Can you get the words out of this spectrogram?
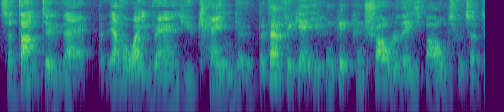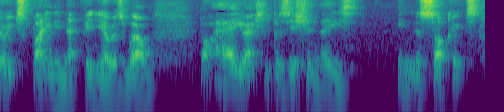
So don't do that. But the other way round you can do. But don't forget you can get control of these bulbs, which I do explain in that video as well. But how you actually position these in the sockets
